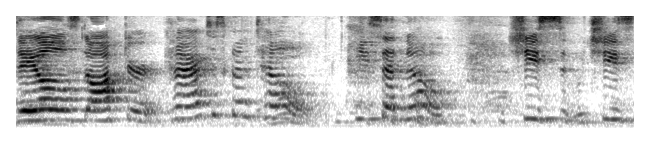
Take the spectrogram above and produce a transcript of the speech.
Dale's doctor, can I, I'm just going to tell. He said no. She's, she's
